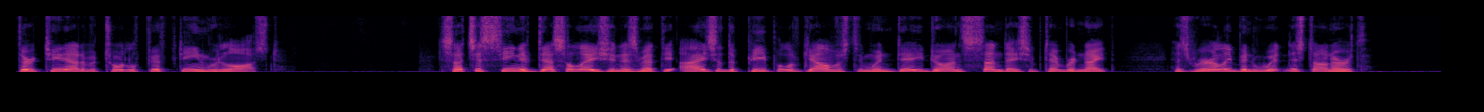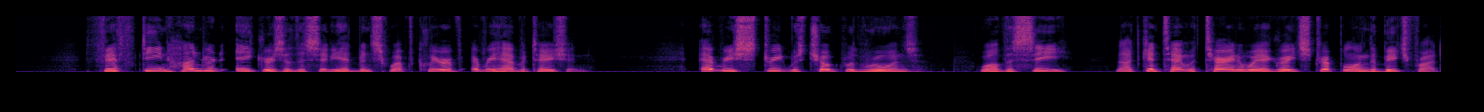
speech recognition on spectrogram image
13 out of a total 15 were lost. Such a scene of desolation as met the eyes of the people of Galveston when day dawned Sunday, September 9th, has rarely been witnessed on earth. Fifteen hundred acres of the city had been swept clear of every habitation. Every street was choked with ruins, while the sea, not content with tearing away a great strip along the beachfront,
